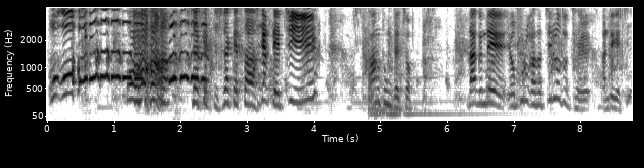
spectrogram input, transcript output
오오 시작했지, 시작했다. 시작됐지 깡통 대처. 나 근데 옆으로 가서 찔러도 될, 안 되겠지?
